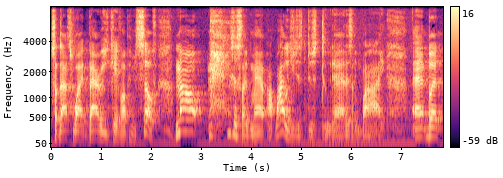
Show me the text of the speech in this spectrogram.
So that's why Barry gave up himself. Now, it's just like, man, why would you just just do that? It's like, why? And, but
